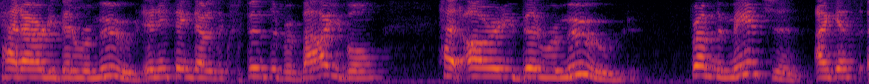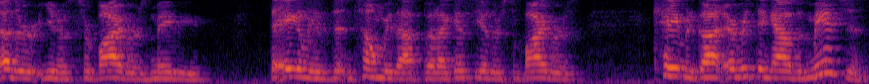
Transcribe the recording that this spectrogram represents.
had already been removed. Anything that was expensive or valuable had already been removed from the mansion. I guess other, you know, survivors maybe. The aliens didn't tell me that, but I guess the other survivors came and got everything out of the mansion.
